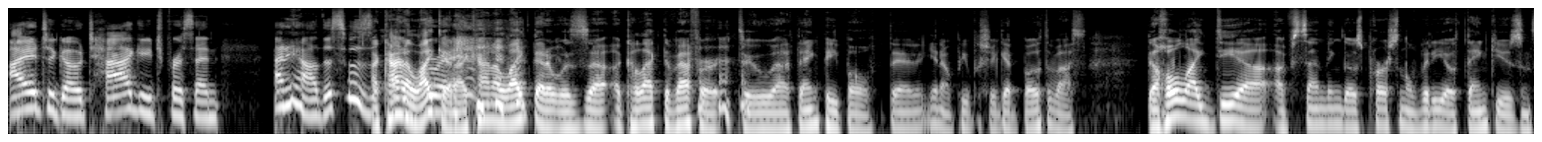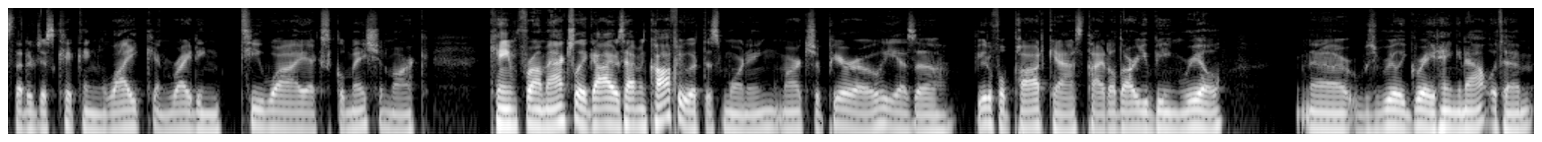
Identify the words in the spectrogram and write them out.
I had to go tag each person. Anyhow, this was. I kind of like it. I kind of like that it was a, a collective effort to uh, thank people. The, you know, people should get both of us the whole idea of sending those personal video thank yous instead of just kicking like and writing ty exclamation mark came from actually a guy I was having coffee with this morning, Mark Shapiro. He has a beautiful podcast titled "Are You Being Real." Uh, it was really great hanging out with him,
